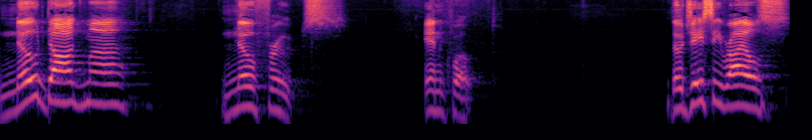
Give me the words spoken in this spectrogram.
No dogma, no fruits. End quote. Though J.C. Ryle's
